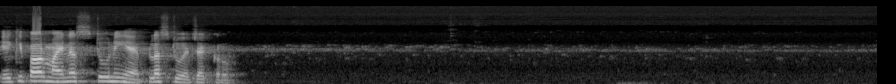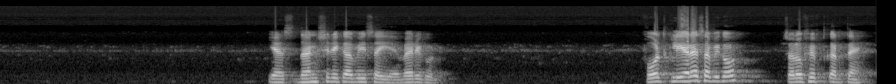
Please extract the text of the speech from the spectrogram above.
ए की पावर माइनस टू नहीं है प्लस टू है चेक करो। यस धनश्री का भी सही है वेरी गुड फोर्थ क्लियर है सभी को? चलो फिफ्थ करते हैं।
